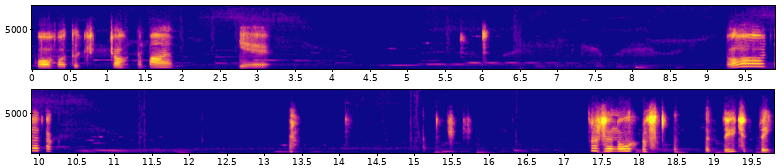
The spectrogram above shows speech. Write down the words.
Кого тут нічого немає. Є. О, це так. Тут же нових рослин. Додають і додають.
